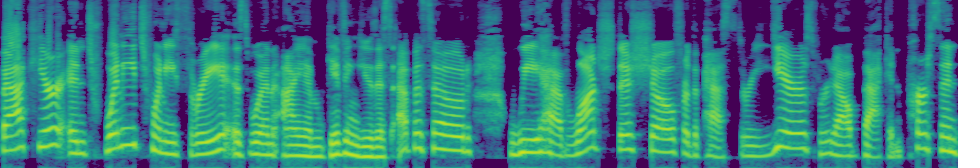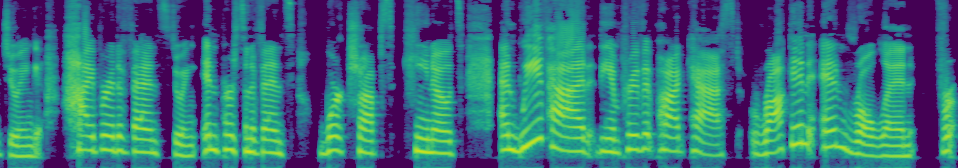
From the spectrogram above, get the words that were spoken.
back here in 2023 is when I am giving you this episode. We have launched this show for the past three years. We're now back in person doing hybrid events, doing in person events, workshops, keynotes, and we've had the Improve It podcast rocking and rolling for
